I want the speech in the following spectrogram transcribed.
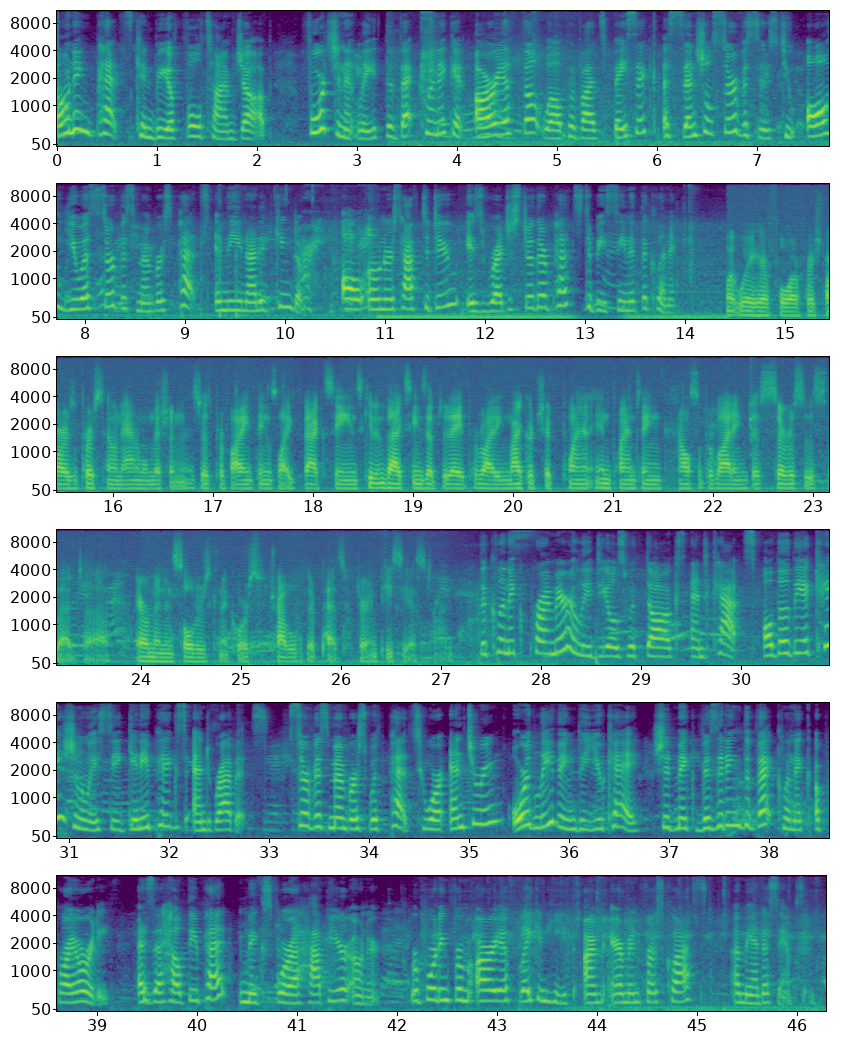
Owning pets can be a full-time job. Fortunately, the vet clinic at RAF Feltwell provides basic, essential services to all U.S. service members' pets in the United Kingdom. All owners have to do is register their pets to be seen at the clinic. What we're here for, for as far as a person-owned animal mission, is just providing things like vaccines, keeping vaccines up to date, providing microchip plant implanting, also providing just services that uh, airmen and soldiers can, of course, travel with their pets during PCS time. The clinic primarily deals with dogs and cats, although they occasionally see guinea pigs and rabbits. Service members with pets who are entering or leaving the UK should make visiting the vet clinic a priority as a healthy pet makes for a happier owner. Reporting from RAF Lakenheath, I'm Airman First Class Amanda Sampson.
